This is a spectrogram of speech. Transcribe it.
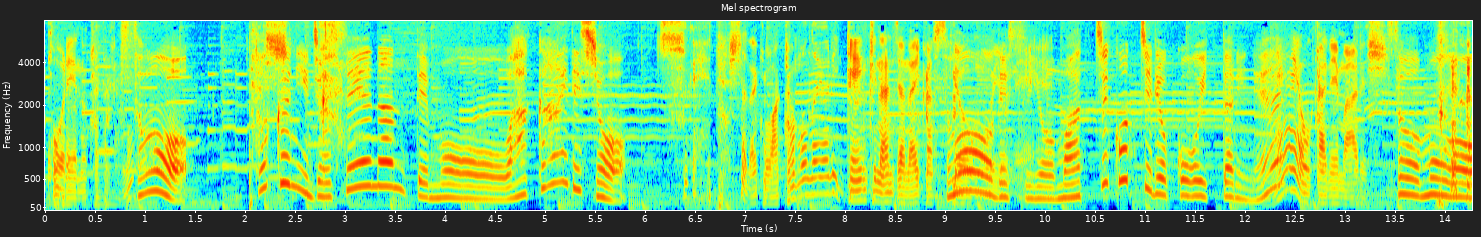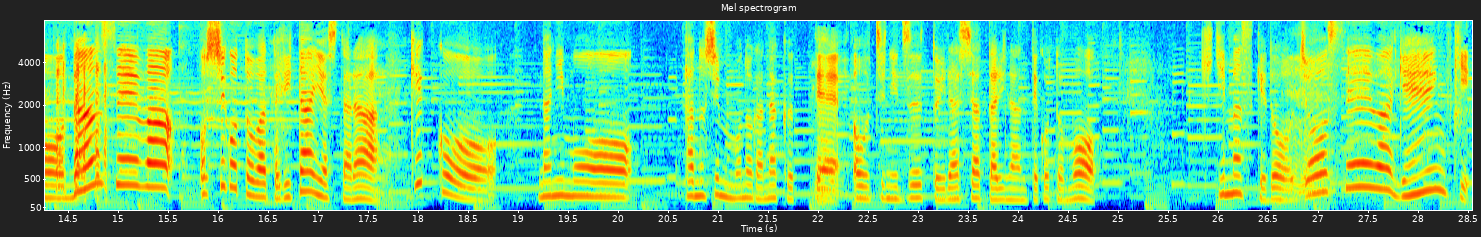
高齢の方がね。そう特に女性なんてもう若いでしょすげえとしたら若者より元気なんじゃないかってそ思ううですよ。もうあっちこっち旅行行ったりね。ねえお金もあるし。そうもう男性はお仕事終わってリタイアしたら結構何も楽しむものがなくってお家にずっといらっしゃったりなんてことも聞きますけどうん。女性は元気。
